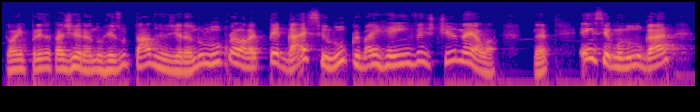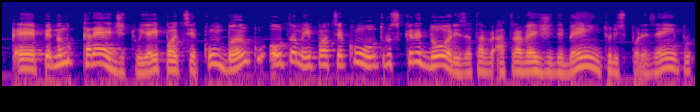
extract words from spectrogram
Então a empresa está gerando resultado, gerando lucro, ela vai pegar esse lucro e vai reinvestir nela. Né? Em segundo lugar, é, pegando crédito, e aí pode ser com o banco ou também pode ser com outros credores, através de debentures, por exemplo,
